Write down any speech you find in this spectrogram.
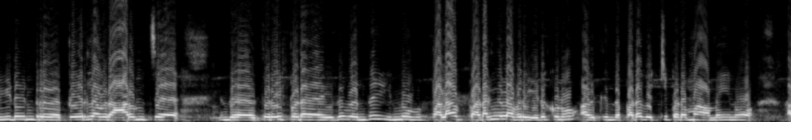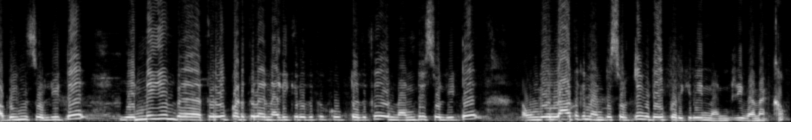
வீடுன்ற பேர்ல அவர் ஆரம்பிச்ச இந்த திரைப்பட இது வந்து இன்னும் பல படங்கள் அவர் எடுக்கணும். அதுக்கு இந்த படம் வெற்றி படமா அமையணும். அப்படின்னு சொல்லிட்டு என்னையும் இந்த திரைப்படத்துல நடிக்கிறதுக்கு கூப்பிட்டதுக்கு நன்றி சொல்லிட்டு அவங்க எல்லாத்துக்கும் நன்றி சொல்லிட்டு விடைபெறுகிறேன். நன்றி வணக்கம்.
